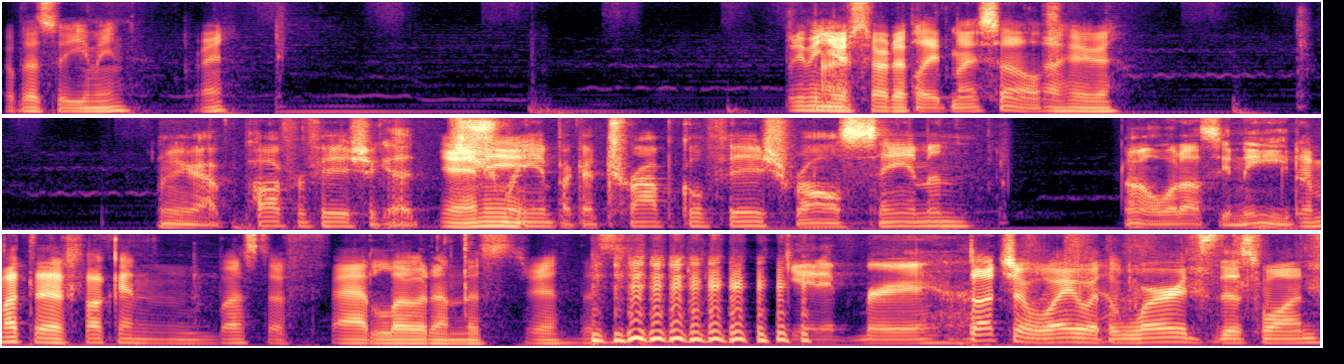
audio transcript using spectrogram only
Hope that's what you mean, do you mean I your startup? Played myself. Oh, here you go. I got puffer fish. I got Yeah, any- shrimp. I got tropical fish, raw salmon. I don't know what else you need. I'm about to fucking bust a fat load on this shit. This, Get it, bro. Such a way with words, this one.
